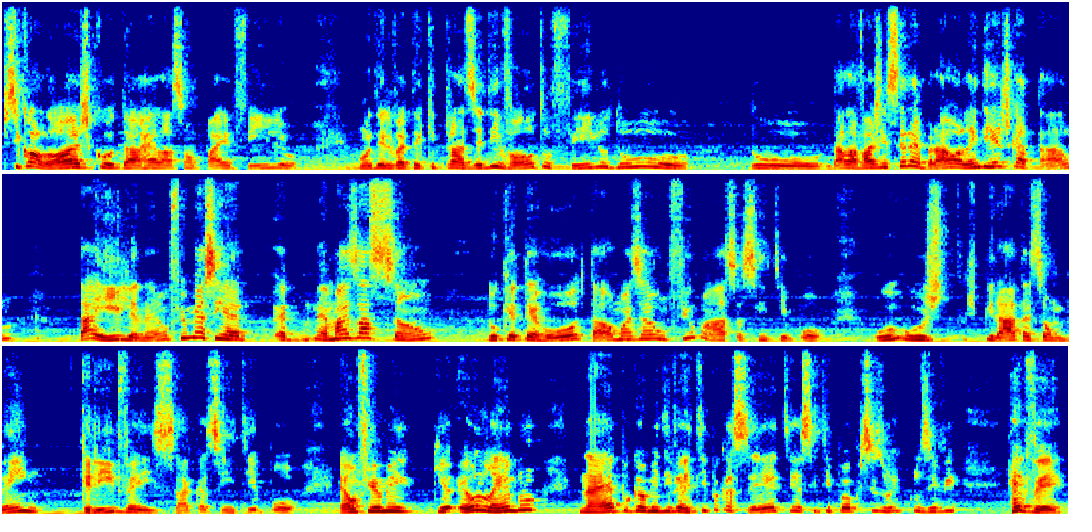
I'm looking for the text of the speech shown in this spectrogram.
psicológico da relação pai e filho, onde ele vai ter que trazer de volta o filho do, do da lavagem cerebral, além de resgatá-lo da ilha, né? O filme, assim, é, é, é, mais ação do que terror tal, mas é um filmaço, assim, tipo, os, os piratas são bem incríveis, saca? Assim, tipo, é um filme que eu lembro, na época eu me diverti pra cacete, e assim, tipo, eu preciso, inclusive, rever.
